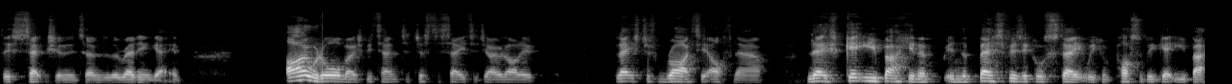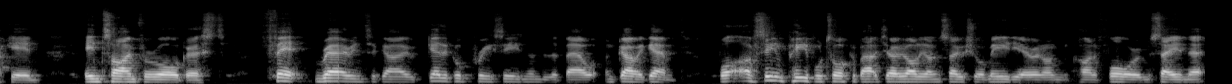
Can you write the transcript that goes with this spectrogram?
this section in terms of the Reading game. I would almost be tempted just to say to Joe Lolley, let's just write it off now. Let's get you back in a in the best physical state we can possibly get you back in in time for August. Fit, raring to go, get a good preseason under the belt, and go again. But I've seen people talk about Joe Lolley on social media and on kind of forums saying that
